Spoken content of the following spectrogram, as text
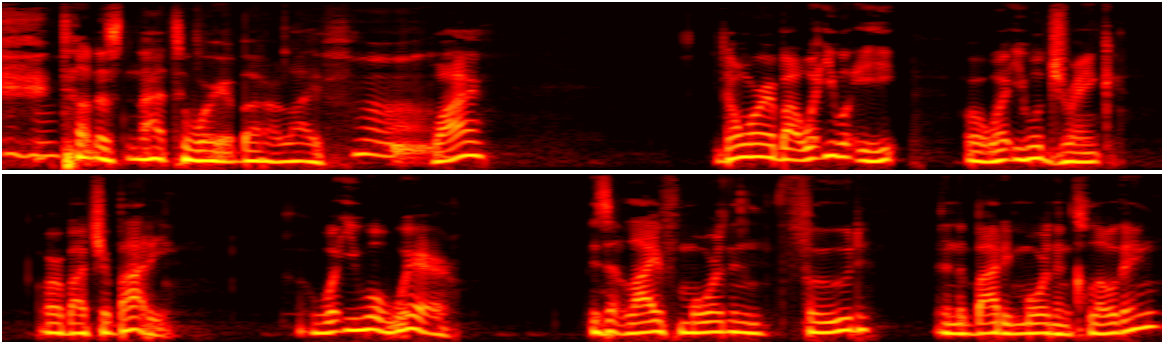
mm-hmm. telling us not to worry about our life. Hmm. Why? Don't worry about what you will eat or what you will drink or about your body, what you will wear. Isn't life more than food and the body more than clothing?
